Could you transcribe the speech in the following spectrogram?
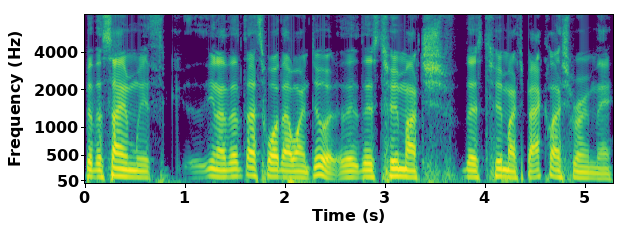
But the same with, you know, that, that's why they won't do it. There's too much. There's too much backlash room there.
